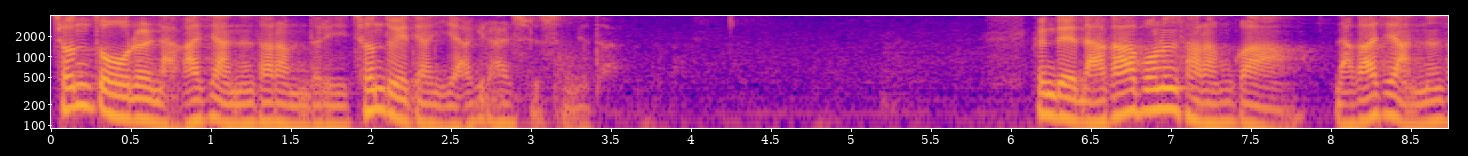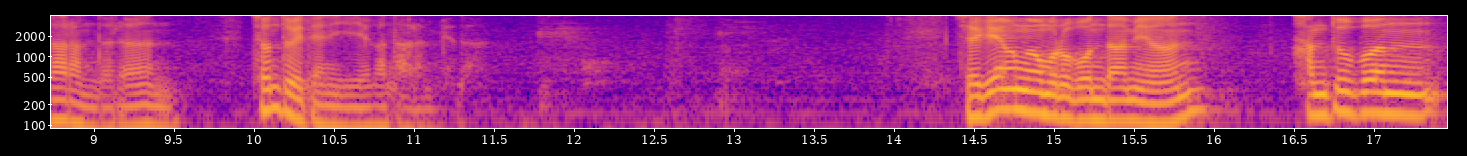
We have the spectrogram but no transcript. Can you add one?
전도를 나가지 않는 사람들이 전도에 대한 이야기를 할 수 있습니다. 그런데 나가보는 사람과 나가지 않는 사람들은 전도에 대한 이해가 다릅니다. 제 경험으로 본다면 한두 번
